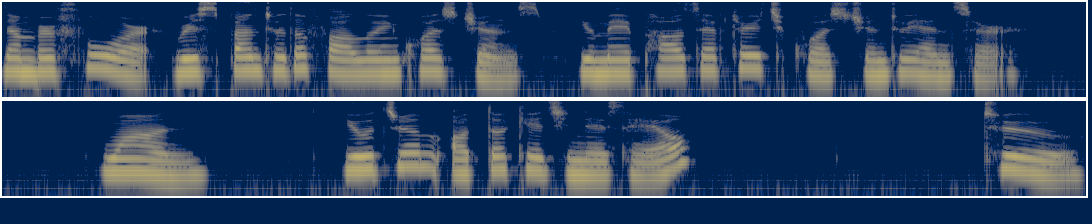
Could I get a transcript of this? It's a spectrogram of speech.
Number 4. Respond to the following questions. You may pause after each question to answer. 1. 요즘 어떻게 지내세요? 2.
